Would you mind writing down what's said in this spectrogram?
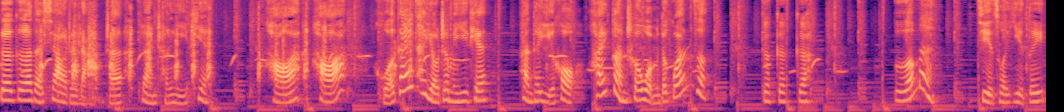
咯咯地笑着嚷着，乱成一片。好啊，好啊，活该他有这么一天，看他以后还敢扯我们的关子！咯咯咯，鹅们挤作一堆，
